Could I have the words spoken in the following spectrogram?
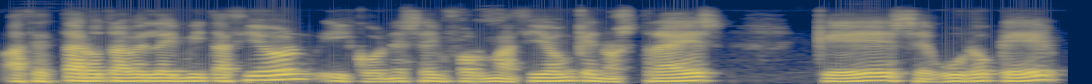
aceptar otra vez la invitación y con esa información que nos traes que seguro que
